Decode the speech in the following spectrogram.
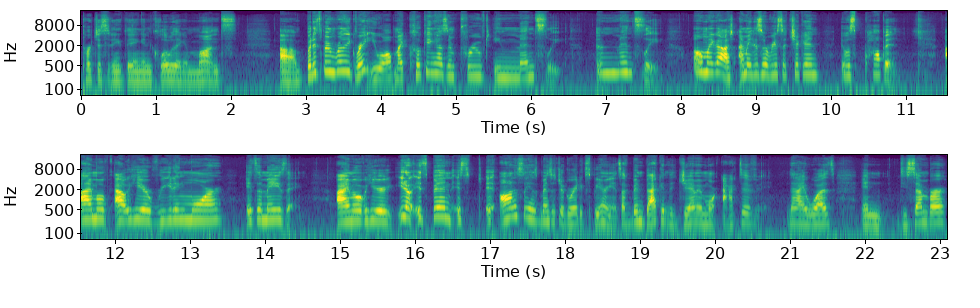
purchased anything in clothing in months. Um, but it's been really great, you all. My cooking has improved immensely. Immensely. Oh my gosh, I made this harissa chicken. It was popping. I'm out here reading more. It's amazing. I'm over here, you know, it's been, it's, it honestly has been such a great experience. I've been back in the gym and more active than I was in December.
